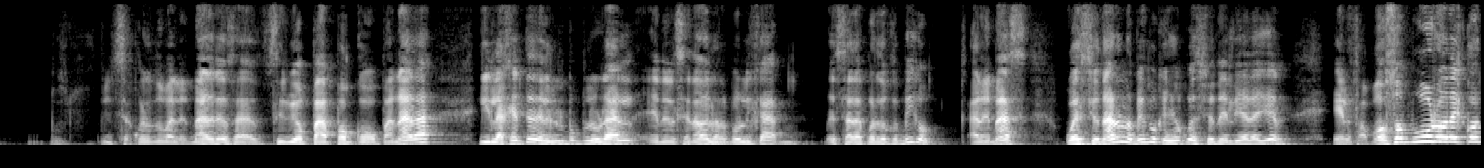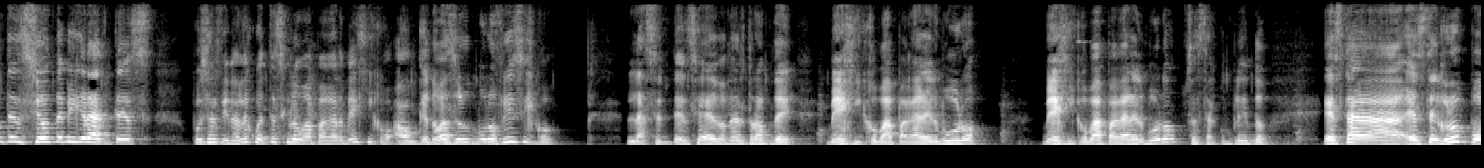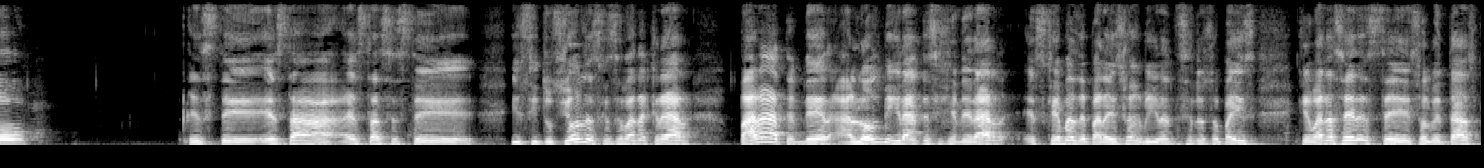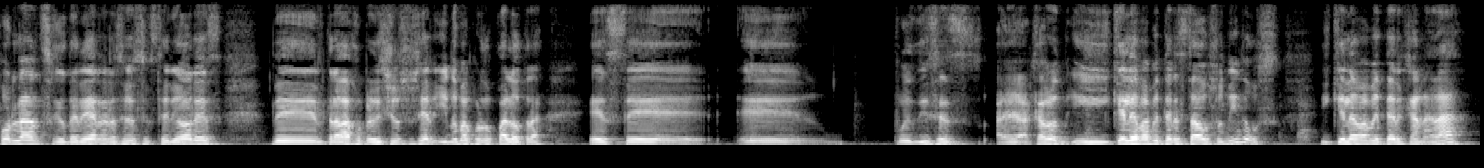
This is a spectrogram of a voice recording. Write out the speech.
pues, acuerdos no valen madre, o sea, sirvió para poco o para nada, y la gente del Grupo Plural en el Senado de la República está de acuerdo conmigo. Además, cuestionaron lo mismo que yo cuestioné el día de ayer. El famoso muro de contención de migrantes, pues al final de cuentas sí lo va a pagar México, aunque no va a ser un muro físico. La sentencia de Donald Trump de México va a pagar el muro, México va a pagar el muro, se está cumpliendo. Esta, este grupo, este, esta, estas este, instituciones que se van a crear para atender a los migrantes y generar esquemas de paraíso de migrantes en nuestro país que van a ser este, solventadas por la Secretaría de Relaciones Exteriores, del Trabajo y Previsión Social y no me acuerdo cuál otra, este, eh, pues dices, ah, cabrón, ¿y qué le va a meter Estados Unidos? ¿Y qué le va a meter Canadá?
